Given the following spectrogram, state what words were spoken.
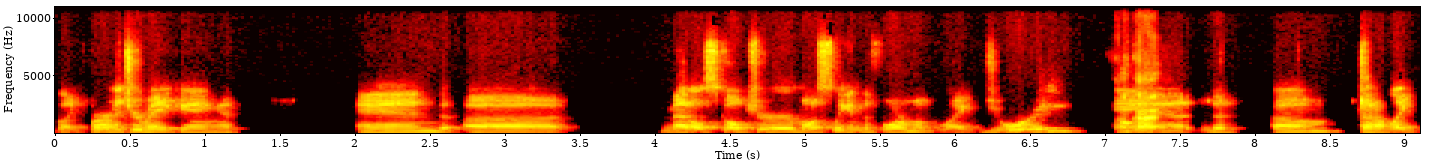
like furniture making and uh, metal sculpture, mostly in the form of like jewelry Okay. and um, kind of like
